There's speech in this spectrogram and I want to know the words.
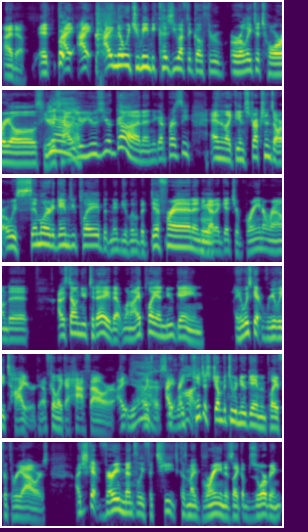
I know it. But- I, I I know what you mean because you have to go through early tutorials. Here's how you use your gun, and you got to press the and like the instructions are always similar to games you play, but maybe a little bit different, and you Mm. got to get your brain around it. I was telling you today that when I play a new game, I always get really tired after like a half hour. I like Yes, I, I can't just jump into a new game and play for three hours. I just get very mentally fatigued because my brain is like absorbing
